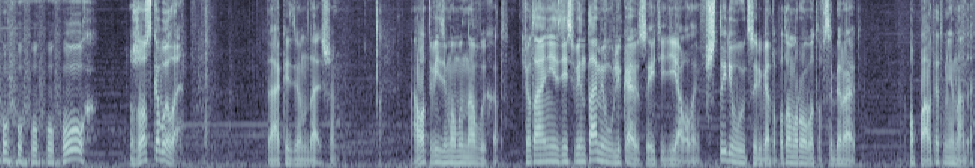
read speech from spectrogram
Фух-фух-фух-фух. Жестко было. Так, идем дальше. А вот, видимо, мы на выход. Что-то они здесь винтами увлекаются, эти дьяволы. Вштыриваются, ребята, потом роботов собирают. Опа, вот это мне надо.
